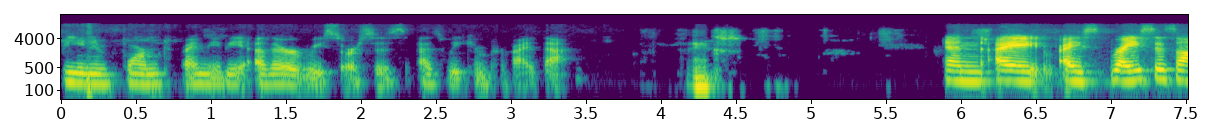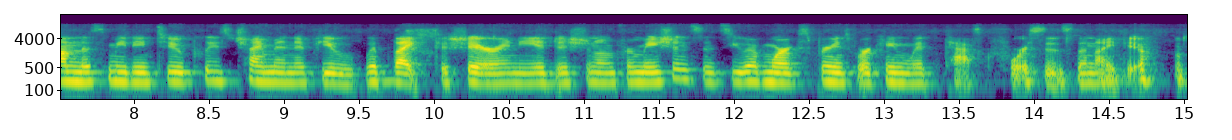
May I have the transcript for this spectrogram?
being informed by maybe other resources as we can provide that. Thanks. And I, I, Raisa is on this meeting too. Please chime in if you would like to share any additional information since you have more experience working with task forces than I do.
